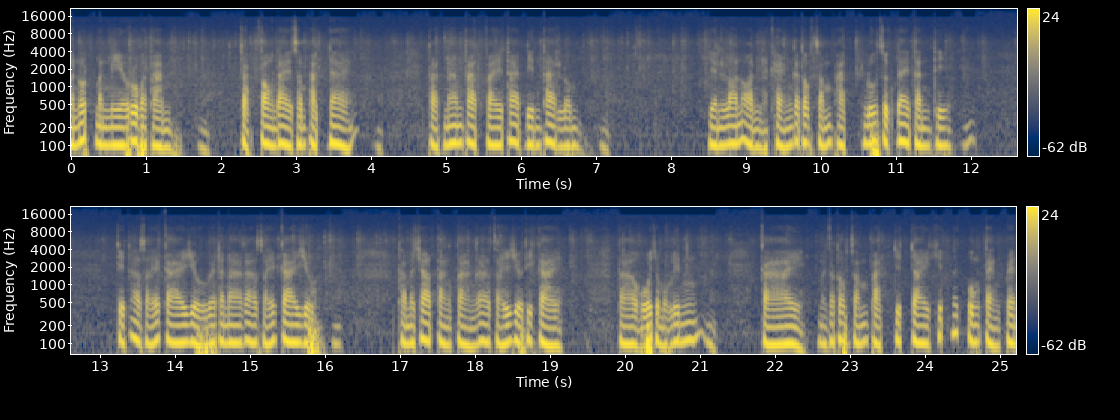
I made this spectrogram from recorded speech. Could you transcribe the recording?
มนุษย์มันมีรูปธรรม จับต้องได้สัมผัสได้ธาตุน้ำธาตุไฟธาตุดินธาตุลม เย็นร้อนอ่อนแข็งกระทบสัมผัสรู้สึกได้ทันที จิตอาศัยกายอยู่เวทนาก็อาศัยกายอยู่ ธรรมชาติต่างๆ ก็อาศัยอยู่ที่กาย ตาหูจมูกลิ้น กายมันกระทบสัมผัสจิตใจคิดนึกปรุงแต่งเป็น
